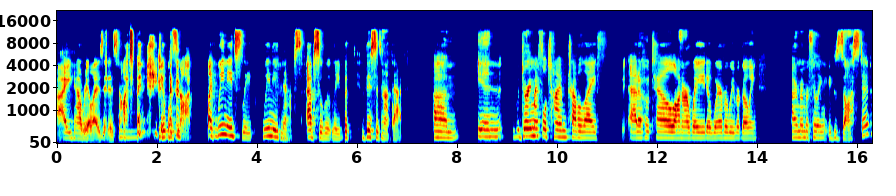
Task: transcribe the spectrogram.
i now realize it is not mm-hmm. it was not like we need sleep we need mm-hmm. naps absolutely but this is not that um in during my full-time travel life at a hotel on our way to wherever we were going i remember feeling exhausted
